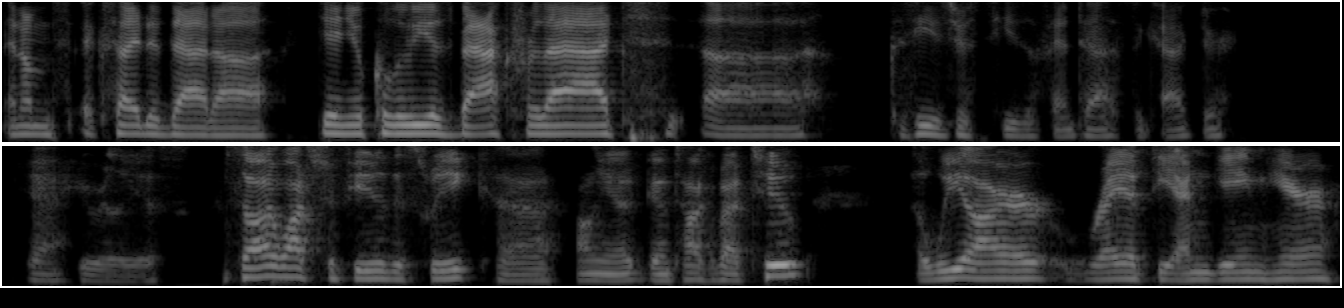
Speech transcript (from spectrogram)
and I'm excited that uh Daniel Kaluuya is back for that uh because he's just he's a fantastic actor. Yeah, he really is. So I watched a few this week. Uh, I'm going to talk about two. Uh, we are right at the end game here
